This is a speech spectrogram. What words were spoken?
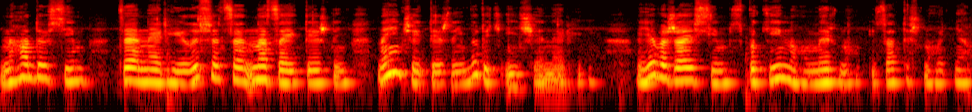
Нагадую всім, це енергії лише це на цей тиждень, на інший тиждень будуть інші енергії. А я бажаю всім спокійного, мирного і затишного дня.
